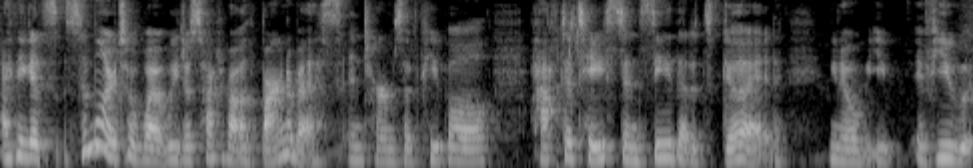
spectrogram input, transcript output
I think it's similar to what we just talked about with Barnabas in terms of people have to taste and see that it's good. You know, if you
